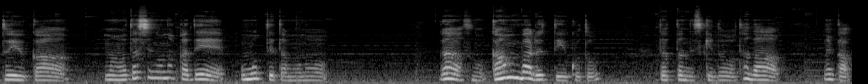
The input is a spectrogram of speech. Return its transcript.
というか、まあ、私の中で思ってたものがその頑張るっていうことだったんですけどただなんか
